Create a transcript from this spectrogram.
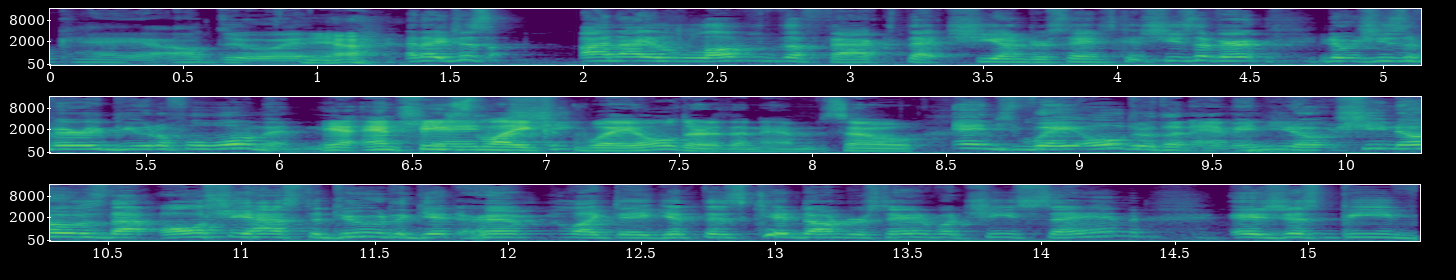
"Okay, I'll do it." Yeah. and I just. And I love the fact that she understands because she's a very, you know, she's a very beautiful woman. Yeah, and she's And like she- way older than him, so and way older than him and you know she knows that all she has to do to get him like to get this kid to understand what she's saying is just be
